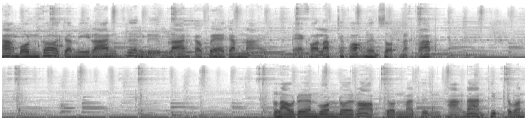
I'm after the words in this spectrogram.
ข้างบนก็จะมีร้านเครื่องดื่มร้านกาแฟจำหน่าย แต่ก็รับเฉพาะเงินสดนะครับ เราเดินวนโดยรอบจนมาถึงทางด้านทิศตะวัน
